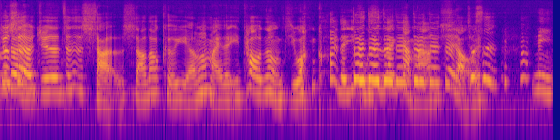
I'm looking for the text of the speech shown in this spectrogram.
对不就是？觉得真是傻傻到可以啊！他买了一套那种几万块的衣服对对是对对在干嘛？对对就是你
